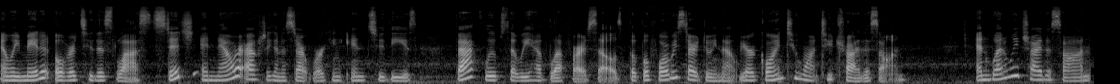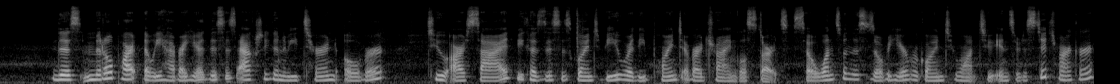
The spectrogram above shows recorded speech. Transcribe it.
and we made it over to this last stitch and now we're actually going to start working into these back loops that we have left for ourselves. But before we start doing that, we are going to want to try this on. And when we try this on, this middle part that we have right here, this is actually going to be turned over to our side because this is going to be where the point of our triangle starts. So once when this is over here, we're going to want to insert a stitch marker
